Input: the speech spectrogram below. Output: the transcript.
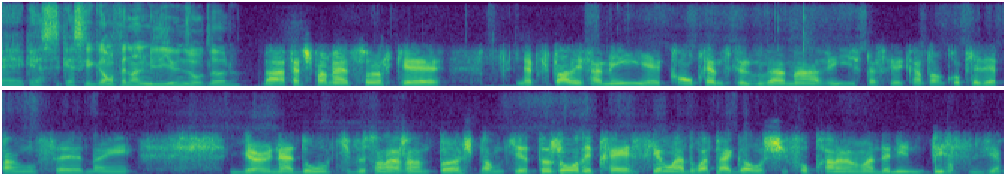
Euh, Qu'est-ce qu'on fait dans le milieu, nous autres, là? Ben, en fait, je suis pas mal sûr que la plupart des familles euh, comprennent ce que le gouvernement vise parce que quand on coupe les dépenses, ben il y a un ado qui veut son argent de poche, donc il y a toujours des pressions à droite à gauche. Il faut prendre à un moment donné une décision.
